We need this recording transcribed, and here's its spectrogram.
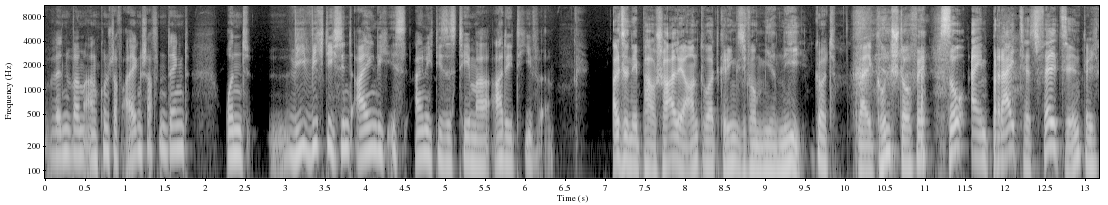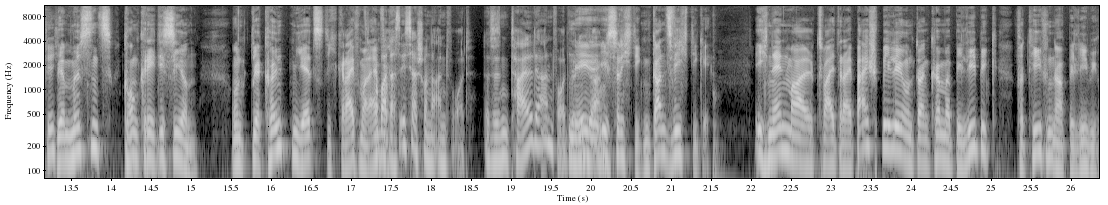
wenn, wenn man an Kunststoffeigenschaften denkt? Und wie wichtig sind eigentlich, ist eigentlich dieses Thema Additive? Also eine pauschale Antwort kriegen Sie von mir nie. Gut. Weil Kunststoffe so ein breites Feld sind. Richtig. Wir müssen es konkretisieren. Und wir könnten jetzt, ich greife mal einfach. Aber das ist ja schon eine Antwort. Das ist ein Teil der Antwort. Nee, ist richtig, ein ganz wichtige. Ich nenne mal zwei, drei Beispiele und dann können wir beliebig vertiefen, na, beliebig,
